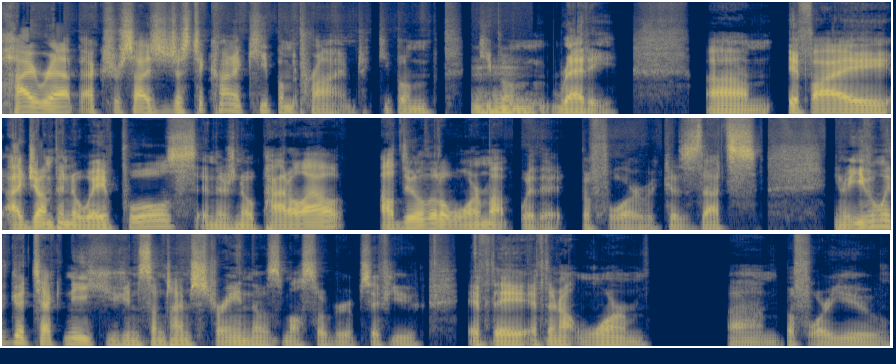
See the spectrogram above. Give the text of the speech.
high rep exercises just to kind of keep them primed, keep them mm-hmm. keep them ready. Um, if I I jump into wave pools and there's no paddle out, I'll do a little warm up with it before because that's you know even with good technique you can sometimes strain those muscle groups if you if they if they're not warm um, before you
